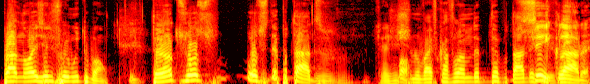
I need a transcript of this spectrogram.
Para nós ele foi muito bom. E tantos outros, outros deputados. Que a gente bom, não vai ficar falando de deputado sim, aqui. Sim, claro.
